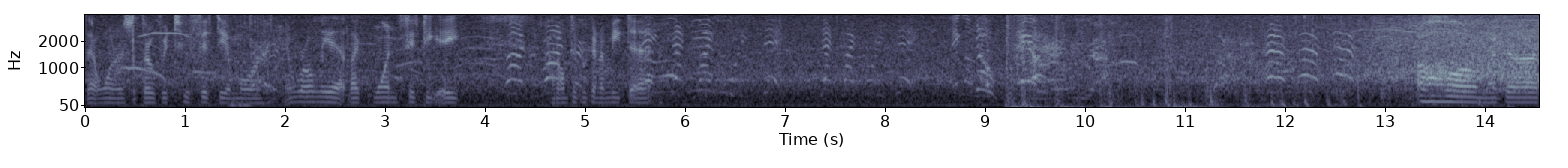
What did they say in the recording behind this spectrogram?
that wanted us to throw for 250 or more. And we're only at like 158. I don't think we're going to meet that. Oh my god.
